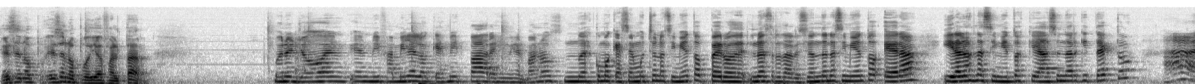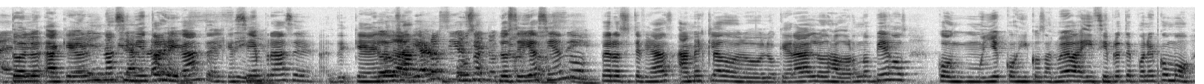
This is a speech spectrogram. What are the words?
Ese, no, ese no podía faltar. Bueno, yo en, en mi familia, lo que es mis padres y mis hermanos, no es como que hacían mucho nacimiento, pero de- nuestra tradición de nacimiento era ir a los nacimientos que hace un arquitecto. Ah, Todo el- lo- el aquel de nacimiento Miraflores. gigante, el que Sí. siempre hace, de- que él Todavía usa- lo sigue usa- haciendo, lo sigue haciendo, sí. pero si te fijas, ha mezclado lo, lo que eran los adornos viejos con muñecos y cosas nuevas y siempre te pone como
